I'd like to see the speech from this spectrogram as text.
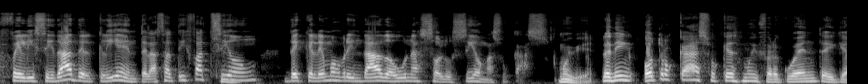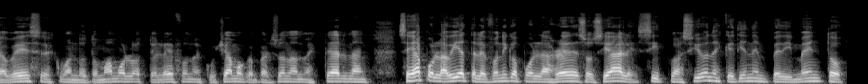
felicidad del cliente, la satisfacción de que le hemos brindado una solución a su caso. Muy bien. Lenín, otro caso que es muy frecuente y que a veces cuando tomamos los teléfonos escuchamos que personas no externan, sea por la vía telefónica o por las redes sociales, situaciones que tienen pedimento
